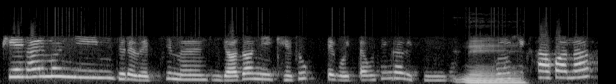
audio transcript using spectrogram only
피해 할머님들의 외침은 좀 여전히 계속되고 있다고 생각이 듭니다. 네. 공식 사과나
